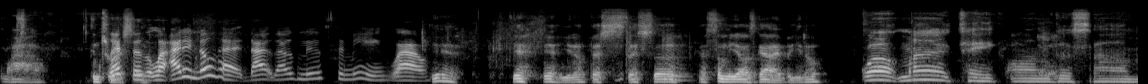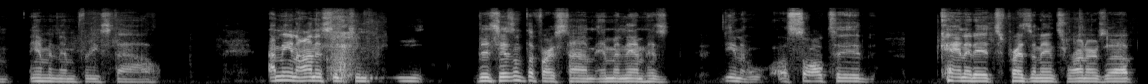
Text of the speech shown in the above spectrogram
Wow. Interesting. That says a lot. I didn't know that. That that was news to me. Wow. Yeah, yeah, yeah. You know, that's that's uh that's some of y'all's guy, but you know, Well, my take on this um, Eminem freestyle. I mean, honestly, to me, this isn't the first time Eminem has, you know, assaulted candidates, presidents, runners up,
